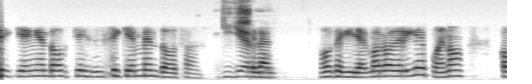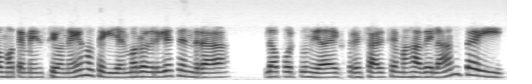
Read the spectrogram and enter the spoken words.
Si quién, endos- que- si quién Mendoza. Guillermo. El José Guillermo Rodríguez, bueno, como te mencioné, José Guillermo Rodríguez tendrá la oportunidad de expresarse más adelante y,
